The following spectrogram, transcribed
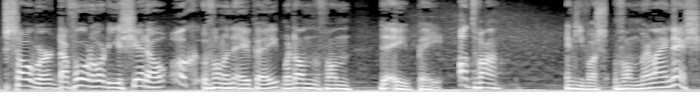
Sober. Daarvoor hoorde je Shadow ook van een EP. Maar dan van de EP Atwa. En die was van Merlijn Nash.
